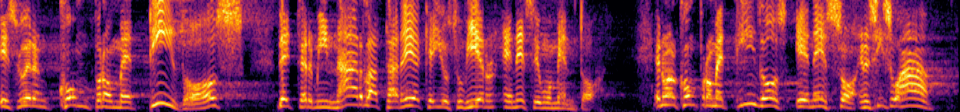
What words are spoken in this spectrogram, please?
estuvieron comprometidos de terminar la tarea que ellos tuvieron en ese momento. Eran comprometidos en eso. En el ciso A,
